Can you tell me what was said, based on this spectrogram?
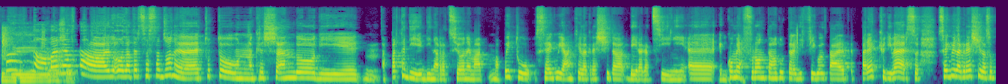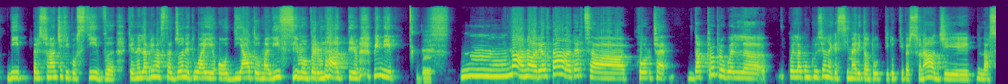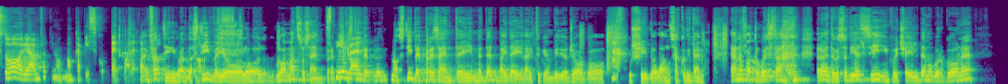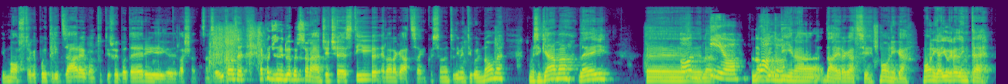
Quindi, No, non ma in so. realtà la terza stagione è tutto un crescendo di, a parte di, di narrazione, ma, ma poi tu segui anche la crescita dei ragazzini e, e come affrontano tutte le difficoltà, è, è parecchio diverso. Segui la crescita so- di personaggi tipo Steve, che nella prima stagione tu hai odiato malissimo per un attimo, quindi Mm, no, no, in realtà la terza cor- cioè, dà proprio quel- quella conclusione che si meritano tutti, tutti i personaggi, la storia. Infatti, non, non capisco per quale. Ah, infatti, guarda, Steve io lo, lo ammazzo sempre Steve Steve è, no, Steve è presente in Dead by Daylight, che è un videogioco uscito da un sacco di tempo. E hanno fatto questa, veramente questo DLC in cui c'è il Demogorgone, il mostro che puoi utilizzare con tutti i suoi poteri, che lascia serie di cose. E poi ci sono i due personaggi, c'è Steve e la ragazza, che in questo momento dimentico il nome. Come si chiama? Lei? Eh, la- Oddio, la vuoto. biondina, dai ragazzi, Monica, Monica, io credo in te.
